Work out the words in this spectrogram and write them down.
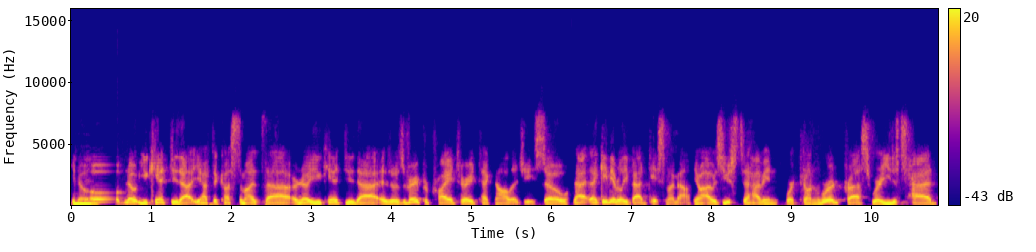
You know, mm-hmm. oh no, you can't do that. You have to customize that, or no, you can't do that. It was a very proprietary technology, so that that gave me a really bad taste in my mouth. You know, I was used to having worked on WordPress, where you just had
